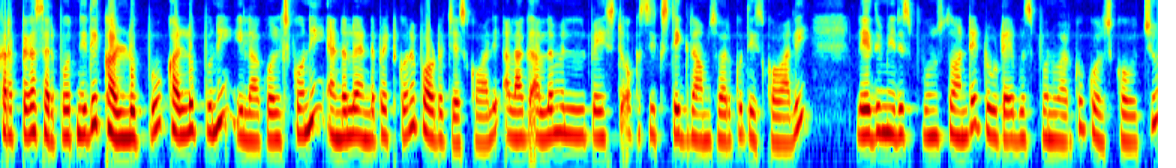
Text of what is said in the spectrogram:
కరెక్ట్గా సరిపోతుంది. ఇది కళ్ళుప్పు. కళ్ళుప్పుని ఇలా కొలుచుకొని ఎండలో ఎండపెట్టుకొని పౌడర్ చేసుకోవాలి. అలాగే అల్లం వెల్లుల్లి పేస్ట్ ఒక సిక్స్టీ గ్రామ్స్ వరకు తీసుకోవాలి. లేదు మీరు స్పూన్స్తో అంటే టూ టేబుల్ స్పూన్ వరకు కొలుచుకోవచ్చు.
